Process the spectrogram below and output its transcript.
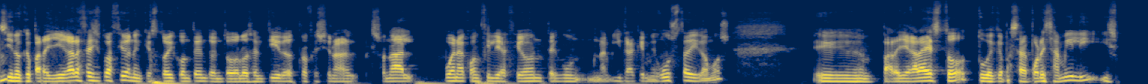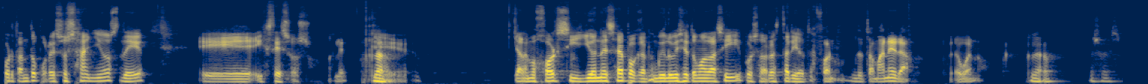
sino que para llegar a esta situación en que estoy contento en todos los sentidos, profesional, personal, buena conciliación, tengo una vida que me gusta, digamos, eh, para llegar a esto tuve que pasar por esa mili y por tanto por esos años de eh, excesos, ¿vale? que a lo mejor si yo en esa época no me lo hubiese tomado así, pues ahora estaría de otra, forma, de otra manera, pero bueno. Claro, eso es.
